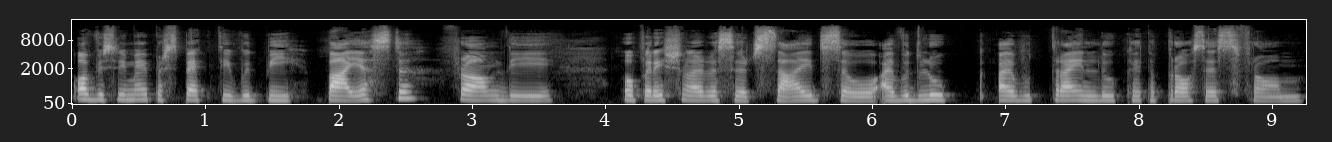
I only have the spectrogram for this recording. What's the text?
obviously my perspective would be biased from the operational research side. So I would look, I would try and look at a process from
